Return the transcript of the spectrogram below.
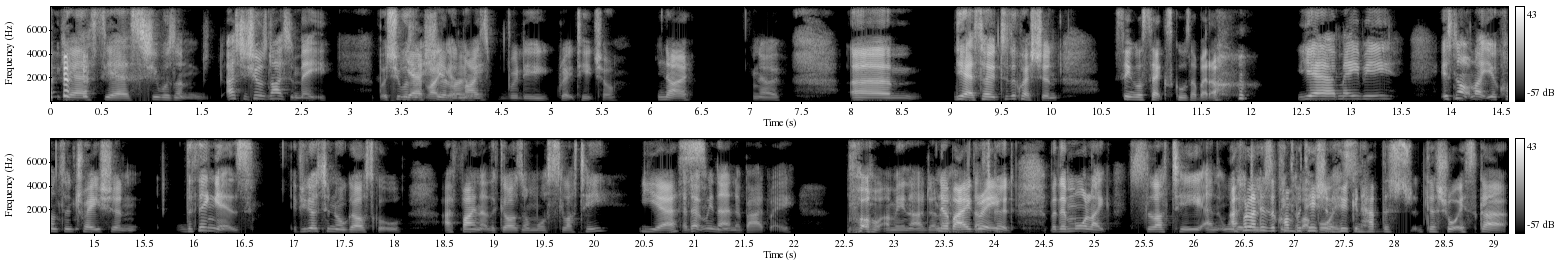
yes, yes. She wasn't. Actually, she was nice to me, but she wasn't she like didn't a like me. nice, really great teacher. no, No. Um. Yeah. So to the question, single sex schools are better. yeah, maybe it's not like your concentration. The thing is, if you go to an all-girl school, I find that the girls are more slutty. yes. I don't mean that in a bad way. Well, I mean, I don't know. No, but I agree. good, but they're more like slutty, and all I feel like there's a competition who can have the sh- the shortest skirt.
